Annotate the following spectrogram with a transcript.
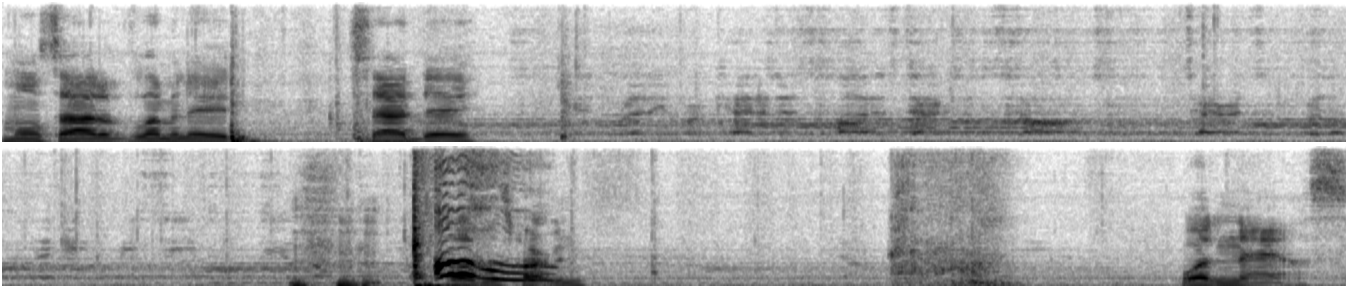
Almost out of lemonade. Sad day. Love this What an ass.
